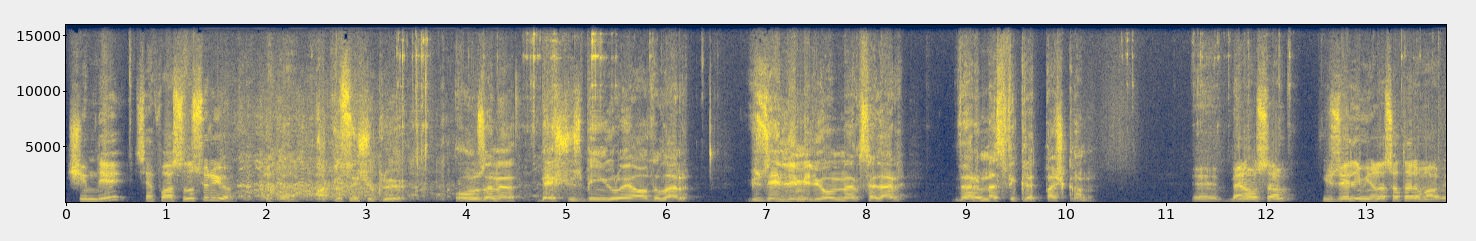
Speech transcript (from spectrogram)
Şimdi sefasını sürüyor. Haklısın Şükrü. Oğuzhan'ı 500 bin euroya aldılar. 150 milyon verseler vermez Fikret Başkan. Ee, ben olsam 150 milyona satarım abi.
